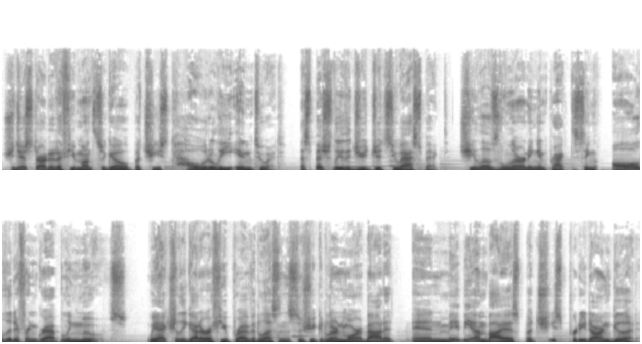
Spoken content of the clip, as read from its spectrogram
She just started a few months ago, but she's totally into it, especially the jujitsu aspect. She loves learning and practicing all the different grappling moves. We actually got her a few private lessons so she could learn more about it, and maybe I'm biased, but she's pretty darn good.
